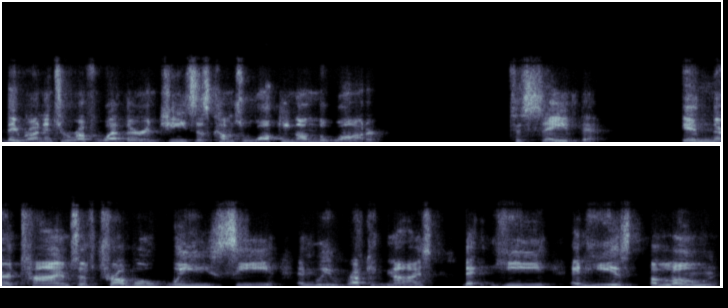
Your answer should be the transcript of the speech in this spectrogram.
they run into rough weather, and Jesus comes walking on the water to save them. In their times of trouble, we see and we recognize that He and He is alone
